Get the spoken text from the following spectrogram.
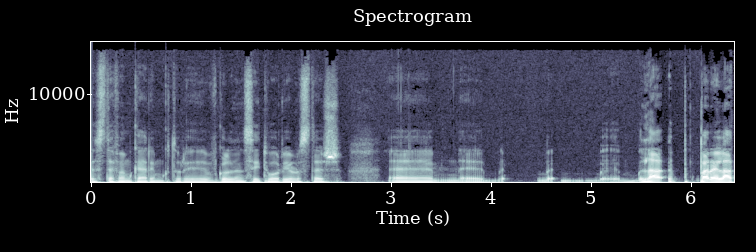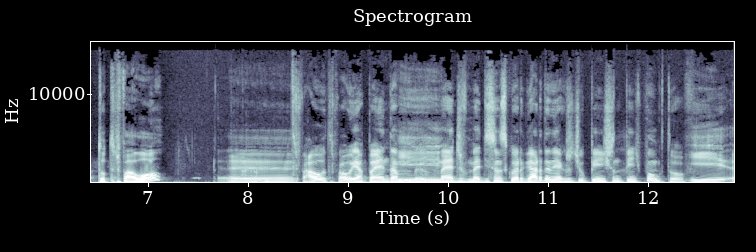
y, Stephem Kerem, który w Golden State Warriors też e, e, la, parę lat to trwało. E, Trwało, trwało. Ja pamiętam I- mecz w Madison Square Garden, jak rzucił 55 punktów. I e,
